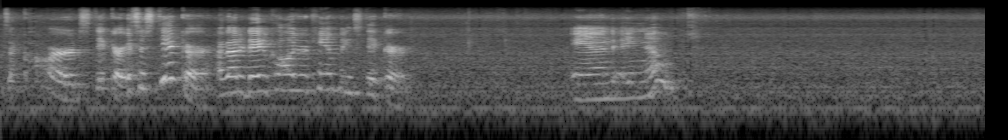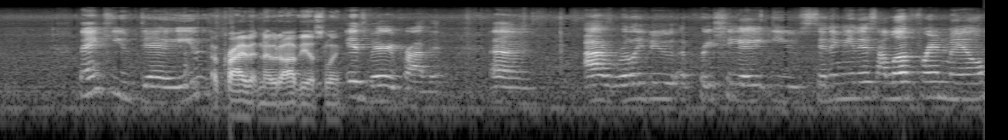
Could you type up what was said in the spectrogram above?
it's a card sticker. It's a sticker. I got a Dave Collier camping sticker. And a note. Thank you, Dave. A private note, obviously. It's very private. Um, I really do appreciate you sending me this. I love friend mail.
